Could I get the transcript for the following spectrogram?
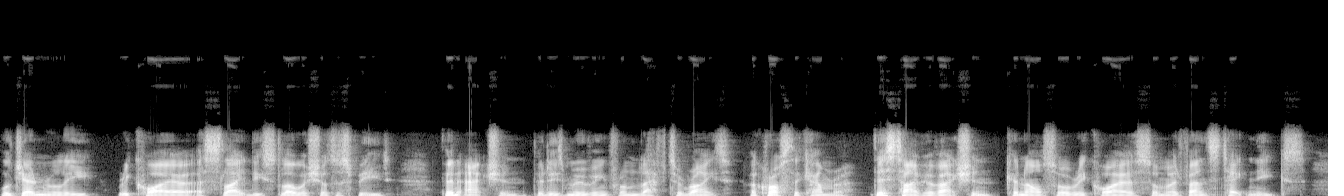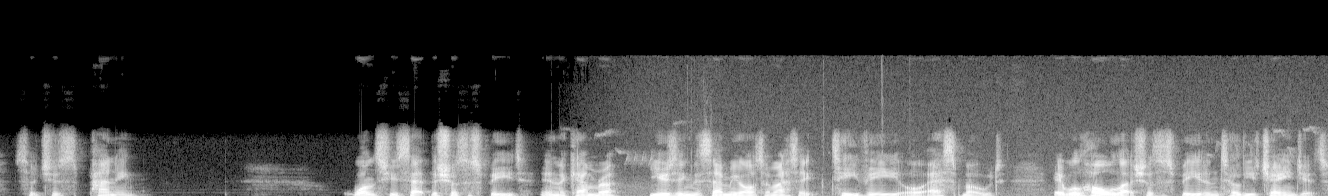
will generally require a slightly slower shutter speed than action that is moving from left to right across the camera. This type of action can also require some advanced techniques such as panning once you set the shutter speed in the camera using the semi-automatic TV or S mode, it will hold that shutter speed until you change it.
